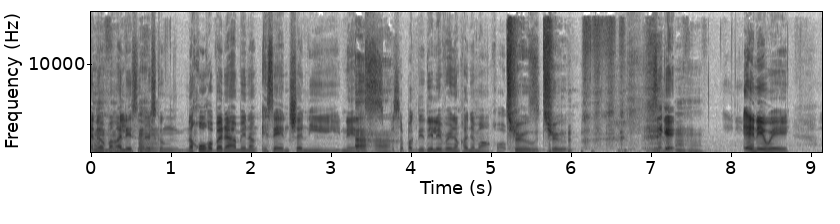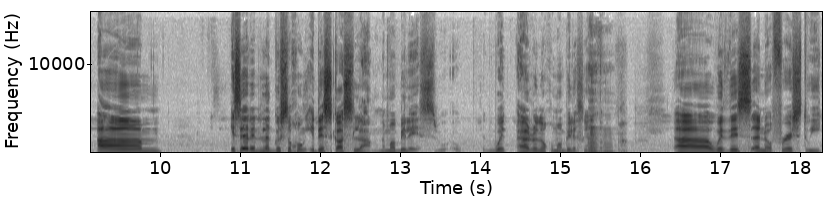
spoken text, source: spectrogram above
ano, mga listeners kung nakuha ba namin ang esensya ni Neds Aha. sa pagde-deliver ng kanyang mga comments. True, true. Sige. Anyway, um, isa rin na gusto kong i-discuss lang na mabilis. With, I don't know kung mabilis nga to. Uh, with this ano first week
